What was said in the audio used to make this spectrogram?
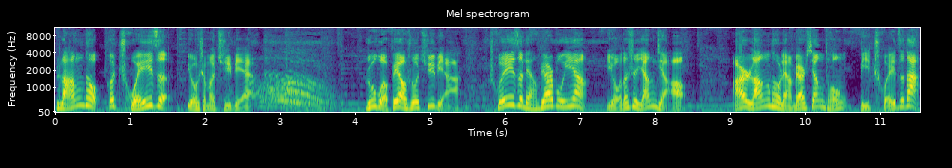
榔头和锤子有什么区别？如果非要说区别啊，锤子两边不一样，有的是羊角，而榔头两边相同，比锤子大。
